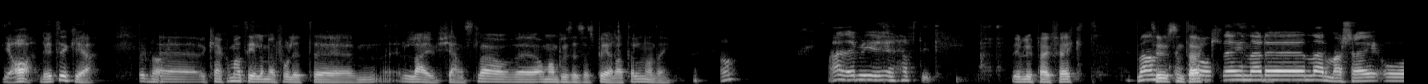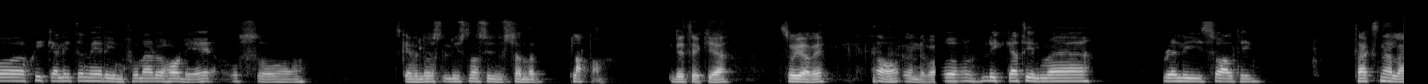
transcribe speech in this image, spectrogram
Ja, det tycker jag. Såklart. Eh, kanske man till och med får lite eh, livekänsla av eh, om man precis har spelat eller någonting. Ja, det blir häftigt. Det blir perfekt. Men Tusen av tack. dig när det närmar sig och skicka lite mer info när du har det och så ska vi lys- lyssna sönder plattan. Det tycker jag. Så gör vi. Ja, Underbart. och lycka till med release och allting. Tack snälla.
